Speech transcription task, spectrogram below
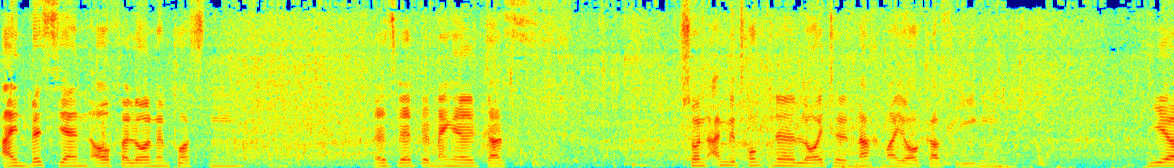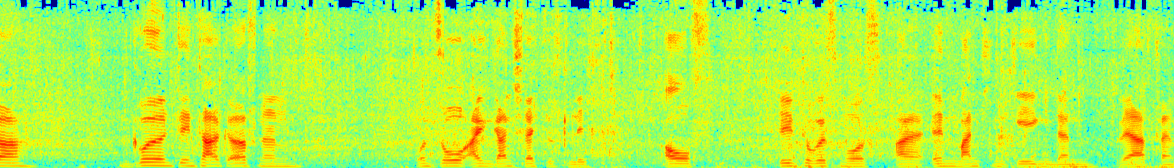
ein bisschen auf verlorenen Posten. Es wird bemängelt, dass schon angetrunkene Leute nach Mallorca fliegen, hier grölend den Tag öffnen und so ein ganz schlechtes Licht auf den Tourismus äh, in manchen Gegenden werfen.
